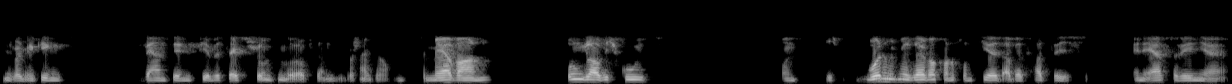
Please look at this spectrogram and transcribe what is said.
ziehen, weil mir ging es während den vier bis sechs Stunden oder ob es dann wahrscheinlich auch ein bisschen mehr waren, unglaublich gut. Und ich wurde mit mir selber konfrontiert, aber es hat sich in erster Linie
